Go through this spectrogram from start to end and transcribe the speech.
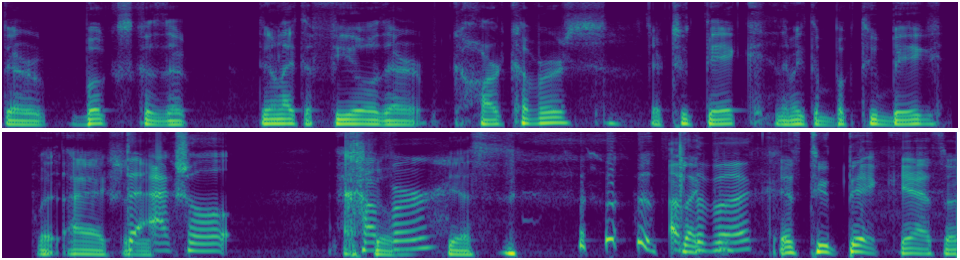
their books because they're they don't like the feel of their hardcovers. They're too thick and they make the book too big. But I actually The actual actual- cover yes, Of the like- book. It's too thick. Yeah, so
